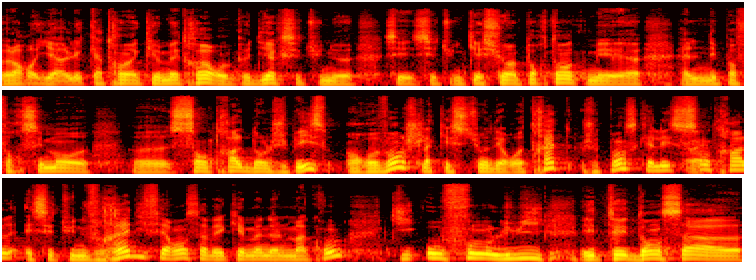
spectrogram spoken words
Alors il y a les 80 km/h, on peut dire que c'est une, c'est, une question importante, mais euh, elle n'est pas forcément euh, centrale dans le jupéisme. En revanche, la question des retraites, je pense qu'elle est centrale, ouais. et c'est une vraie différence avec Emmanuel Macron, qui au fond, lui, était dans sa,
